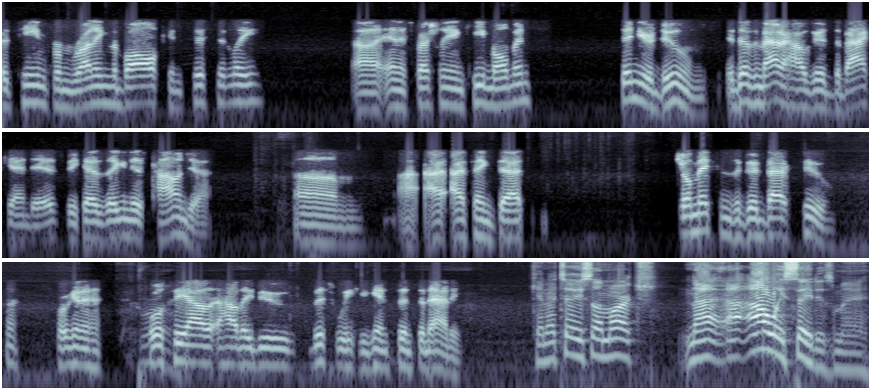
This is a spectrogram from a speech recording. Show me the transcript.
a team from running the ball consistently, uh, and especially in key moments, then you're doomed. It doesn't matter how good the back end is because they can just pound you. Um, I, I think that Joe Mixon's a good back too. We're gonna we'll see how how they do this week against Cincinnati. Can I tell you something, Arch? Now, I, always say this, man,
